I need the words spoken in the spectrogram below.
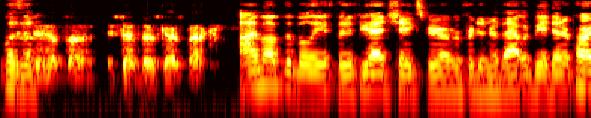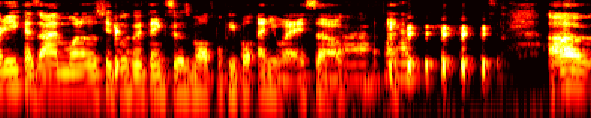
Listen, to have uh, to have those guys back. I'm of the belief that if you had Shakespeare over for dinner, that would be a dinner party because I'm one of those people who thinks it was multiple people anyway. So, Uh, yeah. uh,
